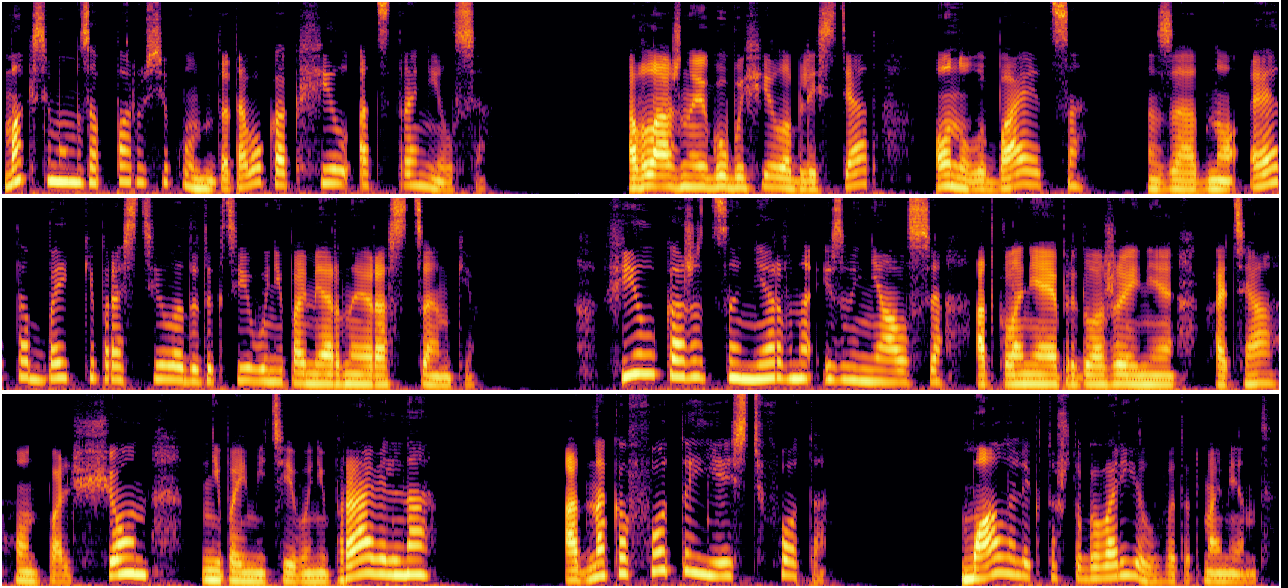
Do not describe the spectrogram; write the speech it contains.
максимум за пару секунд до того, как Фил отстранился. Влажные губы Фила блестят, он улыбается. Заодно это Бекки простила детективу непомерные расценки. Фил, кажется, нервно извинялся, отклоняя предложение, хотя он польщен, не поймите его неправильно. Однако фото есть фото. Мало ли кто что говорил в этот момент.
